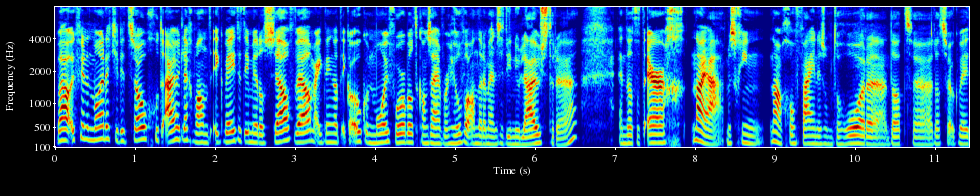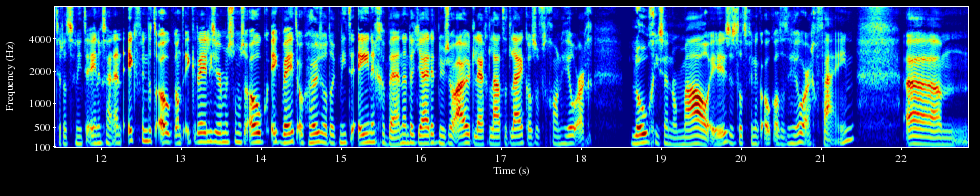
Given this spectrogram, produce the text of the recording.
Wauw, ik vind het mooi dat je dit zo goed uitlegt, want ik weet het inmiddels zelf wel, maar ik denk dat ik ook een mooi voorbeeld kan zijn voor heel veel andere mensen die nu luisteren. En dat het erg, nou ja, misschien nou, gewoon fijn is om te horen dat, eh, dat ze ook weten dat ze niet de enige zijn. En ik vind het ook, want ik realiseer me soms ook, ik weet ook heus wel dat ik niet de enige ben en dat jij dit nu zo uitlegt, laat het lijken alsof het gewoon heel erg logisch en normaal is. Dus dat vind ik ook altijd heel erg fijn. Ehm,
